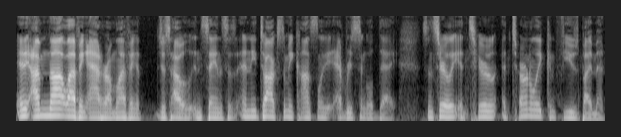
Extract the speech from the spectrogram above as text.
And I'm not laughing at her. I'm laughing at just how insane this is. And he talks to me constantly every single day. Sincerely, inter- eternally confused by men.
